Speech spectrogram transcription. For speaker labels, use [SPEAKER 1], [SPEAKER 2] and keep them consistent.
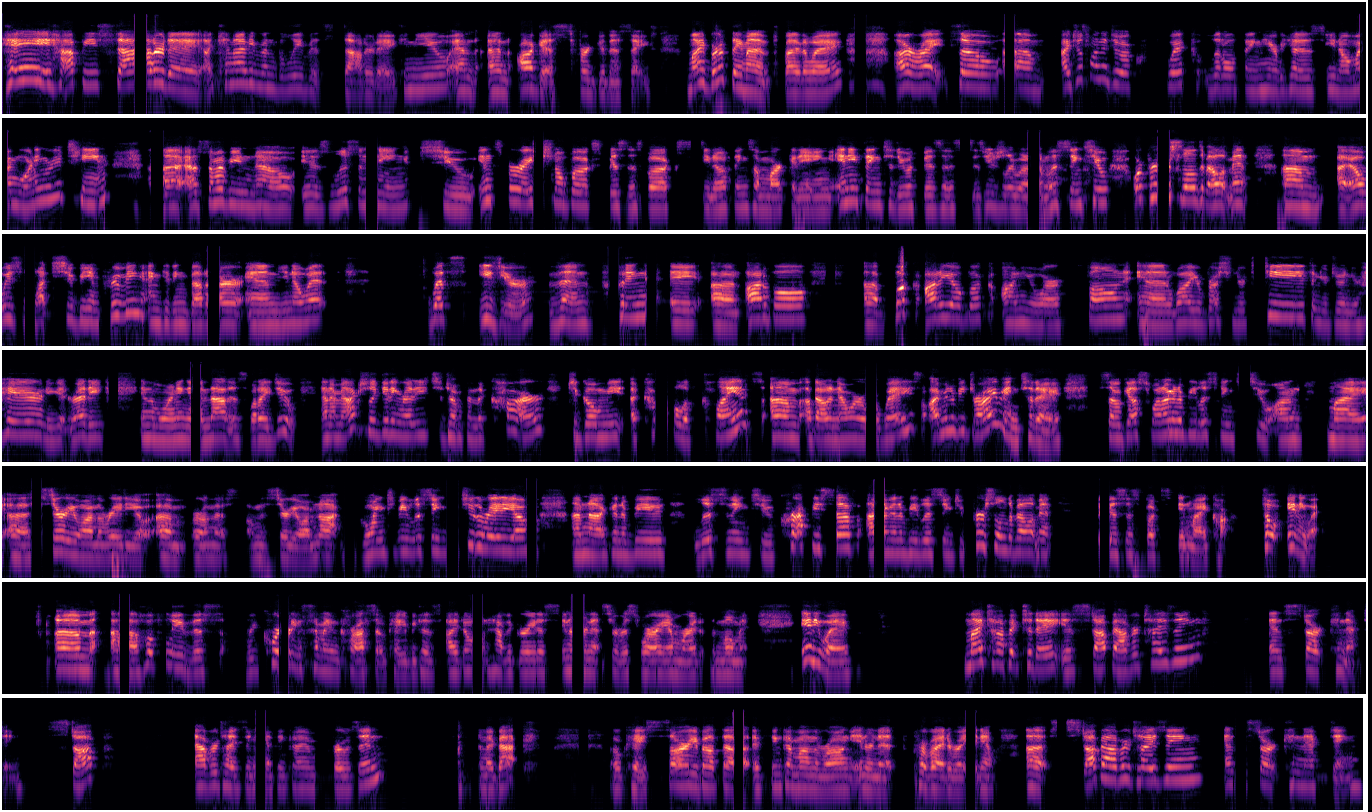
[SPEAKER 1] Hey, happy Saturday. I cannot even believe it's Saturday. Can you? And, and August, for goodness sakes. My birthday month, by the way. All right. So um, I just want to do a quick little thing here because, you know, my morning routine, uh, as some of you know, is listening to inspirational books, business books, you know, things on marketing, anything to do with business is usually what I'm listening to, or personal development. Um, I always want to be improving and getting better, and you know what? What's easier than putting a an Audible uh, book, audio book on your phone and while you're brushing your teeth and you're doing your hair and you're getting ready in the morning and that is what I do. And I'm actually getting ready to jump in the car to go meet a couple of clients um, about an hour away. So I'm going to be driving today. So guess what I'm going to be listening to on my uh, stereo on the radio um, or on this on the stereo. I'm not going to be listening to the radio. I'm not going to be listening to crappy stuff. I'm going to be listening to personal development business books in my car. So anyway um, uh, hopefully this recording is coming across okay because I don't have the greatest internet service where I am right at the moment. Anyway, my topic today is stop advertising and start connecting. Stop advertising. I think I am frozen. Am I back? Okay, sorry about that. I think I'm on the wrong internet provider right now. Uh, stop advertising and start connecting.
